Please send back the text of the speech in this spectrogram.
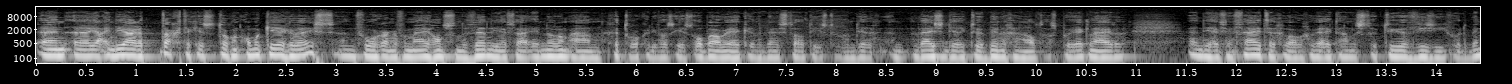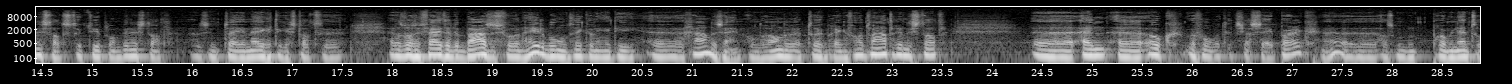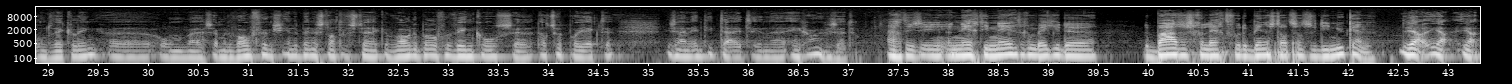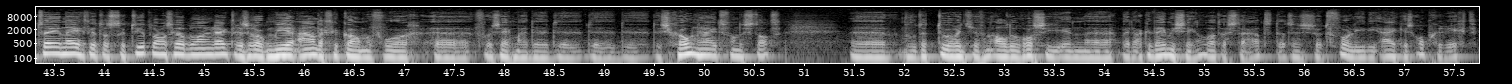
En eh, ja, in de jaren 80 is er toch een ommekeer geweest. Een voorganger van mij, Hans van der Ven, die heeft daar enorm aan getrokken. Die was eerst opbouwwerker in de binnenstad. Die is door een wijze directeur binnengehaald als projectleider. En die heeft in feite gewoon gewerkt aan de structuurvisie voor de binnenstad, structuurplan binnenstad. Dat is in 92 is dat. eh, en dat was in feite de basis voor een heleboel ontwikkelingen die eh, gaande zijn. Onder andere het terugbrengen van het water in de stad. Eh, en ook bijvoorbeeld het Chassé-park, als een prominente ontwikkeling om zeg maar de woonfunctie in de binnenstad te versterken. Wonen boven winkels, dat soort projecten. Die zijn in die tijd in, in gang gezet. Eigenlijk is in, in 1990 een beetje de, de basis gelegd voor de binnenstad zoals we die nu kennen. Ja, ja, ja, 92, dat structuurplan was heel belangrijk. Er is er ook meer aandacht gekomen voor, eh, voor zeg maar de, de, de, de, de schoonheid van de stad. Eh, bijvoorbeeld het torentje van Aldo Rossi in, eh, bij de Academiesingel, wat daar staat. Dat is een soort folie die eigenlijk is opgericht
